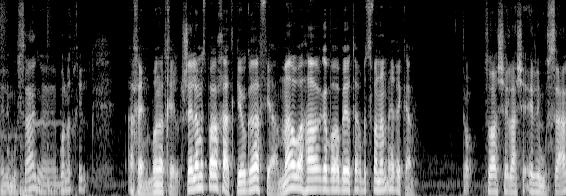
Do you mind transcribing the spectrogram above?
אין לי מושג, uh, בוא נתחיל. אכן, בוא נתחיל. שאלה מספר 1, גיאוגרפיה. מהו ההר הגבוה ביותר בצפון אמריקה? טוב, זו השאלה שאין לי מושג,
